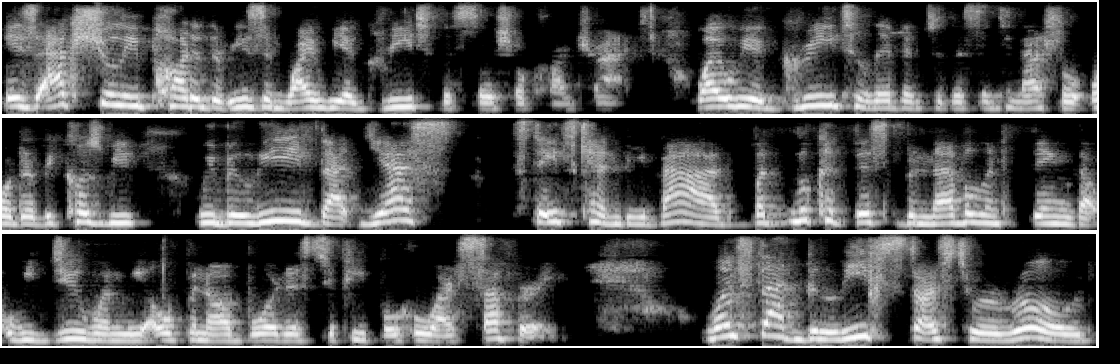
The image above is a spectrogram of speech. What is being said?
is actually part of the reason why we agree to the social contract, why we agree to live into this international order, because we, we believe that yes, states can be bad, but look at this benevolent thing that we do when we open our borders to people who are suffering. Once that belief starts to erode,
